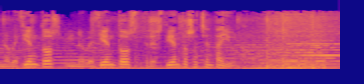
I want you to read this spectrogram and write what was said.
900 900 381.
